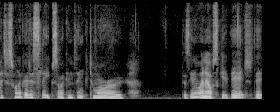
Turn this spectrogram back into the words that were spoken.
I just want to go to sleep so I can think tomorrow. Does anyone else get that? That,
